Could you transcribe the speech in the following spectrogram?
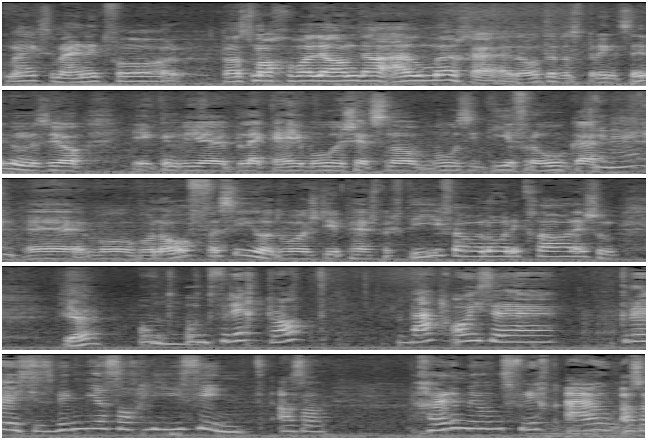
gemeint, wir haben nicht vor, das machen, was alle anderen auch machen, oder? Das bringt es nicht, wir müssen ja irgendwie überlegen, hey, wo ist jetzt noch, wo sind die Fragen, genau. äh, wo, wo noch offen sind, oder wo ist die Perspektive, die noch nicht klar ist und ja. Und, und vielleicht gerade wegen unserer Größe, weil wir so klein sind, also können wir uns vielleicht auch, also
